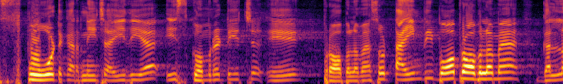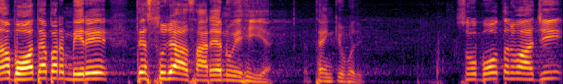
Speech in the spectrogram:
ਸਪੋਰਟ ਕਰਨੀ ਚਾਹੀਦੀ ਹੈ। ਇਸ ਕਮਿਊਨਿਟੀ 'ਚ ਇਹ ਪ੍ਰੋਬਲਮ ਹੈ। ਸੋ ਟਾਈਮ ਦੀ ਬਹੁਤ ਪ੍ਰੋਬਲਮ ਹੈ। ਗੱਲਾਂ ਬਹੁਤ ਹੈ, ਪਰ ਮੇਰੇ ਤੇ ਸੁਝਾਅ ਸਾਰਿਆਂ ਨੂੰ ਇਹੀ ਹੈ। ਥੈਂਕ ਯੂ ਭਾਜੀ। ਸੋ ਬਹੁਤ ਧੰਨਵਾਦ ਜੀ।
